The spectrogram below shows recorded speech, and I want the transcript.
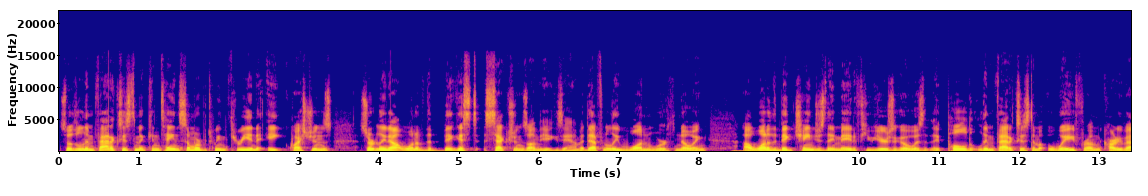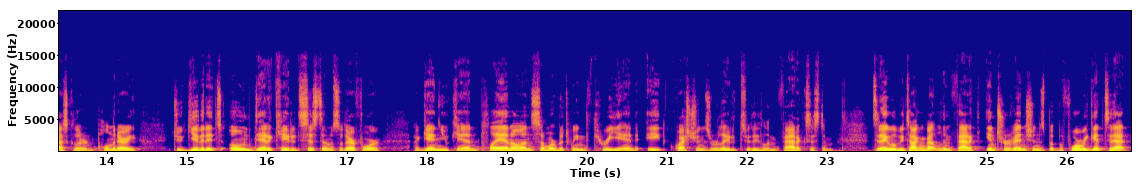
So the lymphatic system, it contains somewhere between three and eight questions. Certainly not one of the biggest sections on the exam, but definitely one worth knowing. Uh, one of the big changes they made a few years ago was that they pulled lymphatic system away from cardiovascular and pulmonary to give it its own dedicated system. So therefore, Again, you can plan on somewhere between three and eight questions related to the lymphatic system. Today, we'll be talking about lymphatic interventions, but before we get to that,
